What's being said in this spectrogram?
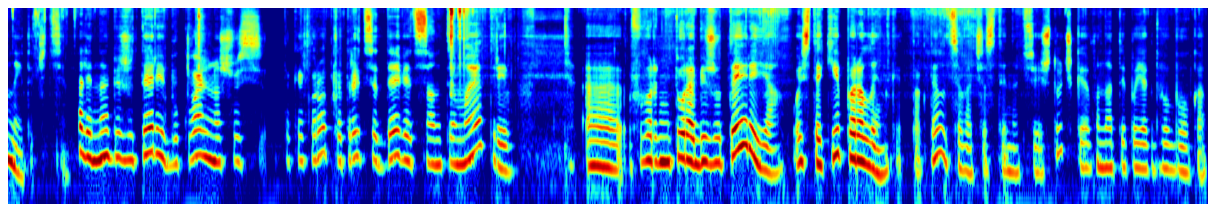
Ниточці. Далі на біжутерії буквально щось таке коротке, 39 сантиметрів. Е, Фурнітура біжутерія, ось такі перелинки. Так, де лицева частина цієї штучки? Вона, типу, як двобока.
